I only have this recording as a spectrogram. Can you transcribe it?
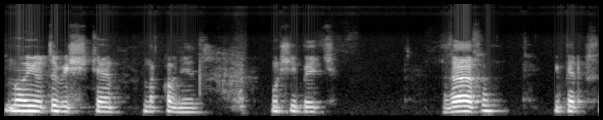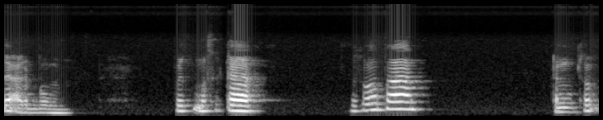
No i oczywiście na koniec musi być Zaz i pierwszy album. Muzyka francu-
